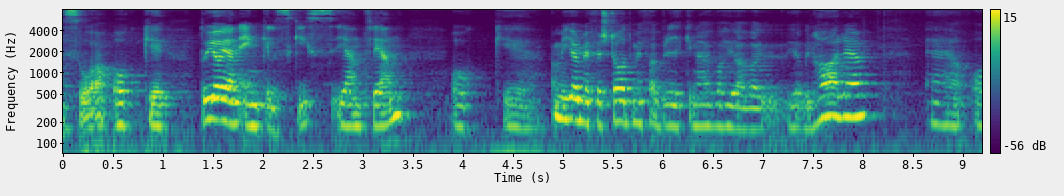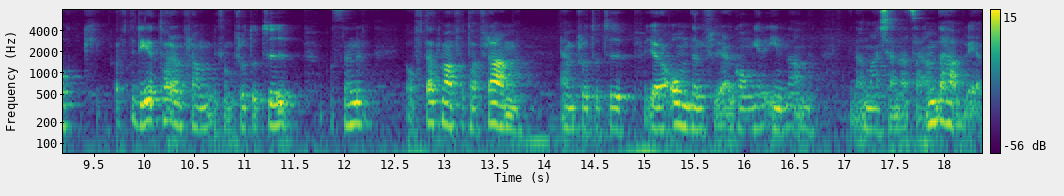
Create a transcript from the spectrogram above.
så. Och eh, då gör jag en enkel skiss egentligen. Och eh, ja, men gör mig förstådd med fabrikerna, hur jag, hur jag vill ha det. Eh, och efter det tar de fram liksom, prototyp. Och sen ofta att man får ta fram en prototyp, göra om den flera gånger innan, innan man känner att så här, det här blev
